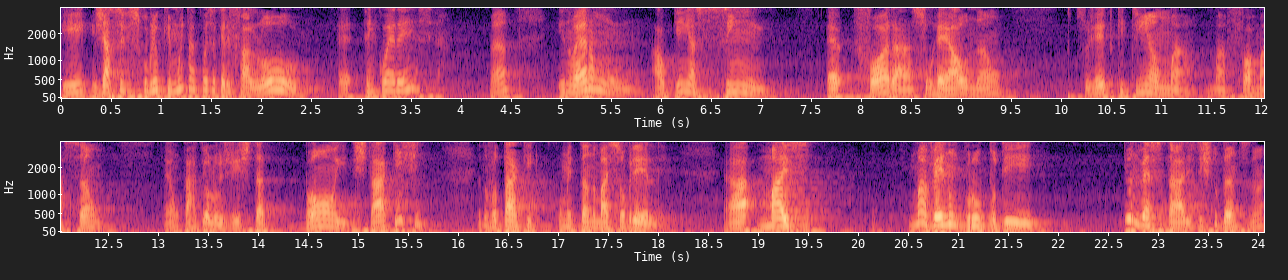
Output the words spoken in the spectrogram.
E já se descobriu que muita coisa que ele falou é, tem coerência. Né? E não era um, alguém assim é, fora surreal, não. Sujeito que tinha uma, uma formação, é um cardiologista bom e destaque, enfim. Eu não vou estar aqui comentando mais sobre ele. Ah, mas, uma vez num grupo de, de universitários, de estudantes, é?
